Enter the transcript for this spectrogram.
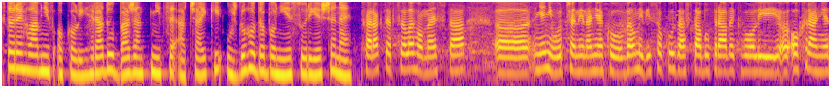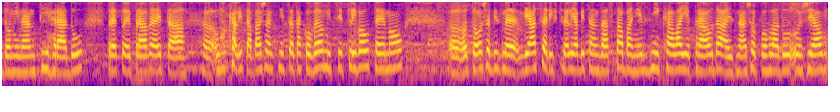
ktoré hlavne v okolí hradu, bažantnice a čajky už dlhodobo nie sú riešené. Charakter celého mesta e, není určený na nejakú veľmi vysokú zastavbu práve kvôli e, ochrane dominanty hradu, preto je práve aj tá lokalita Bažantnica takou veľmi citlivou témou. E, to, že by sme viacerí chceli, aby tam zastavba nevznikala, je pravda aj z nášho pohľadu. Žiaľ,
